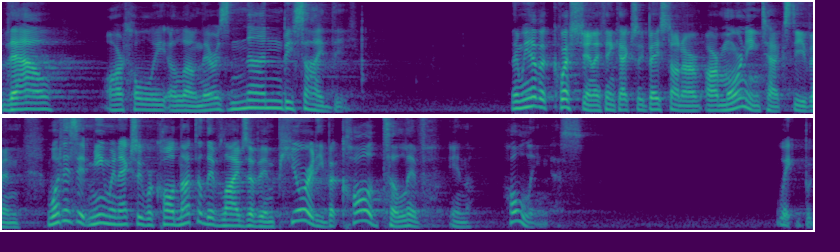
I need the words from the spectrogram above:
thou art holy alone. There is none beside thee. Then we have a question, I think, actually based on our, our morning text, even. What does it mean when actually we're called not to live lives of impurity, but called to live in holiness? Wait, but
